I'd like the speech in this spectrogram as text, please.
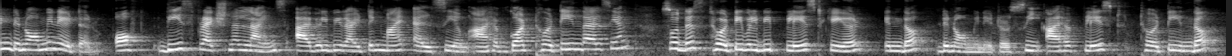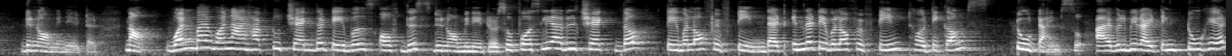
in denominator of these fractional lines I will be writing my LCM. I have got 30 in the LCM. So this 30 will be placed here in the denominator. See I have placed 30 in the denominator. Now one by one I have to check the tables of this denominator. So firstly I will check the table of 15 that in the table of 15 30 comes 2 times. So I will be writing 2 here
